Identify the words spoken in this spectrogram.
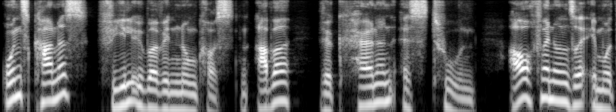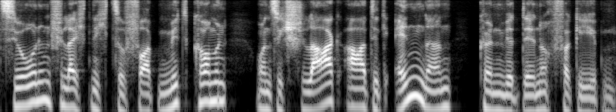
Uns kann es viel Überwindung kosten, aber wir können es tun. Auch wenn unsere Emotionen vielleicht nicht sofort mitkommen und sich schlagartig ändern, können wir dennoch vergeben,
